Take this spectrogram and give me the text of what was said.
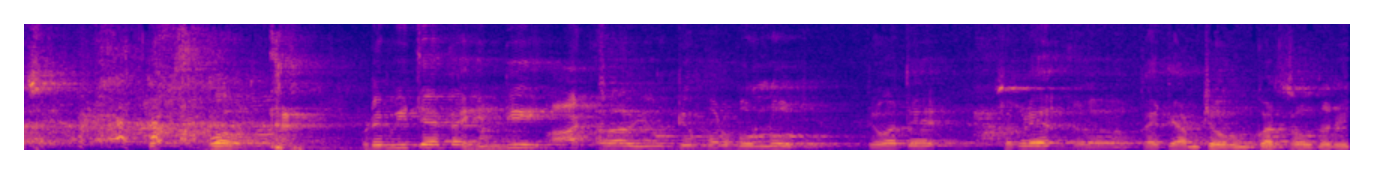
असतं. हो. म्हणजे मी ते एका हिंदी यूट्यूबवर बोललो होतो. तेव्हा ते सगळे काय ते आमचे ओंकार चौधरी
